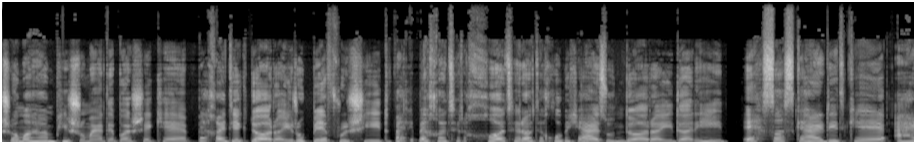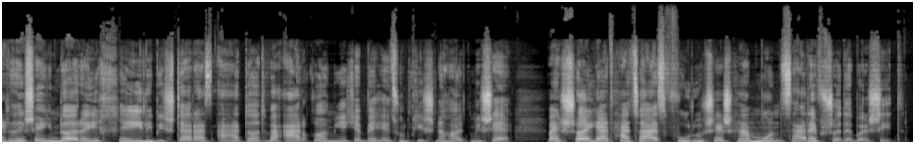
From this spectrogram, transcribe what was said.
شما هم پیش اومده باشه که بخواید یک دارایی رو بفروشید ولی به خاطر خاطرات خوبی که از اون دارایی دارید احساس کردید که ارزش این دارایی خیلی بیشتر از اعداد و ارقامیه که بهتون پیشنهاد میشه و شاید حتی از فروشش هم منصرف شده باشید.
